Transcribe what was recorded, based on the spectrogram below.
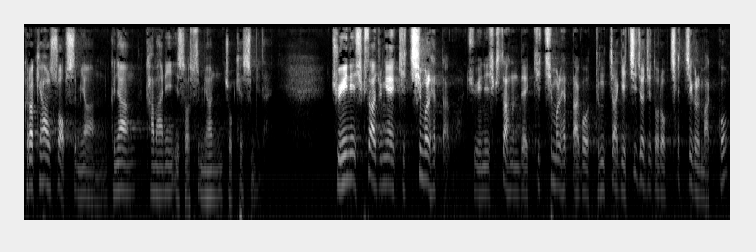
그렇게 할 수 없으면 그냥 가만히 있었으면 좋겠습니다. 주인이 식사 중에 기침을 했다고, 주인이 식사하는데 기침을 했다고 등짝이 찢어지도록 채찍을 맞고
